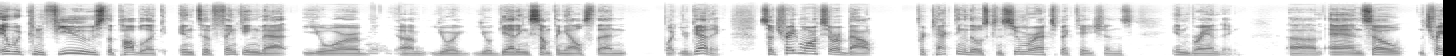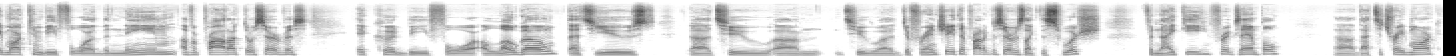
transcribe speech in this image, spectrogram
it would confuse the public into thinking that you're um, you're you're getting something else than what you're getting. So trademarks are about protecting those consumer expectations in branding. Um, and so the trademark can be for the name of a product or service. It could be for a logo that's used uh, to um, to uh, differentiate their product or service, like the swoosh for Nike, for example. Uh, that's a trademark.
